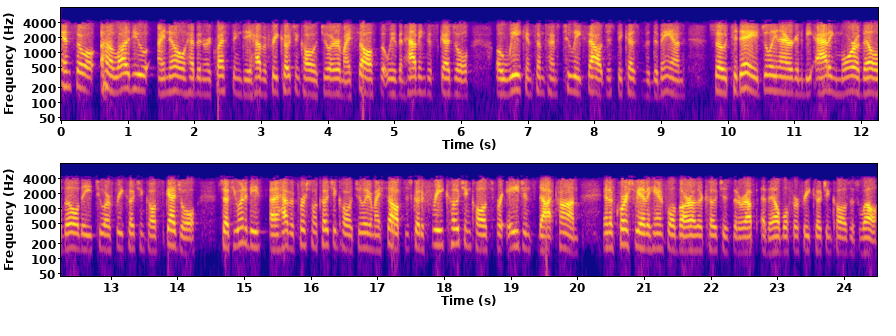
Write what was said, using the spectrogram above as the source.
And so uh, a lot of you I know have been requesting to have a free coaching call with Julie or myself, but we've been having to schedule a week and sometimes two weeks out just because of the demand. So today, Julie and I are going to be adding more availability to our free coaching call schedule. So if you want to be uh, have a personal coaching call with Julie or myself, just go to freecoachingcallsforagents.com. And of course, we have a handful of our other coaches that are up available for free coaching calls as well.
